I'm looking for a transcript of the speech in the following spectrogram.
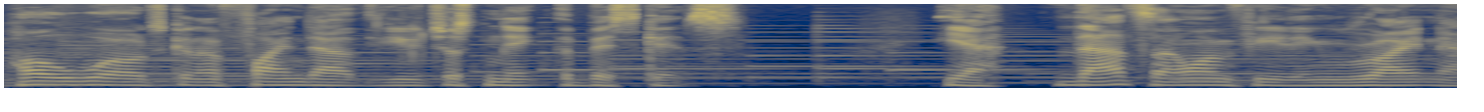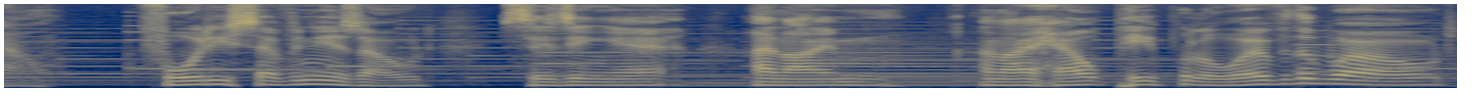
whole world's going to find out that you just nicked the biscuits. Yeah, that's how I'm feeling right now. 47 years old, sitting here, and I'm and I help people all over the world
